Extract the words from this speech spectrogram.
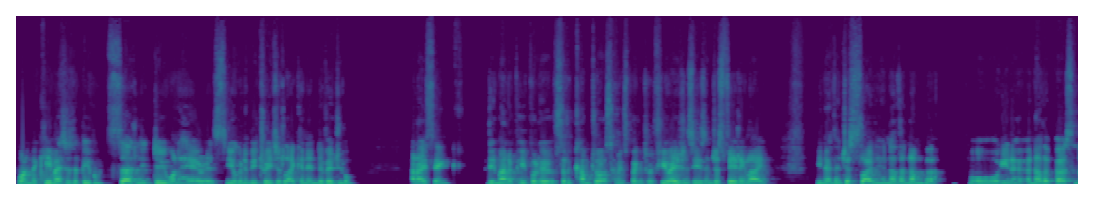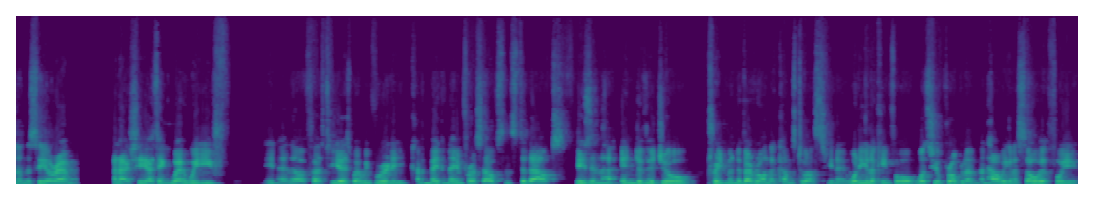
one of the key messages that people certainly do want to hear is you're going to be treated like an individual. And I think the amount of people who have sort of come to us, having spoken to a few agencies, and just feeling like, you know, they're just slightly another number or you know another person on the CRM. And actually, I think where we've you know in our first two years where we've really kind of made a name for ourselves and stood out is in that individual treatment of everyone that comes to us. You know, what are you looking for? What's your problem? And how are we going to solve it for you?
